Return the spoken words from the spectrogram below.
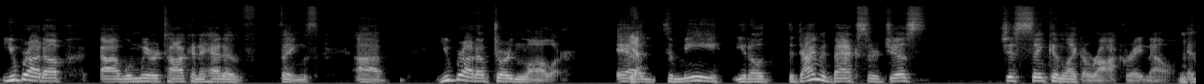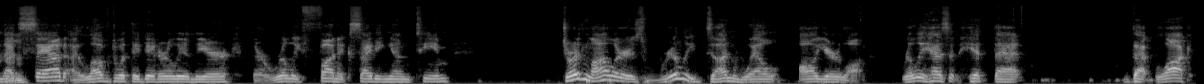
you brought up uh, when we were talking ahead of things. Uh, you brought up Jordan Lawlar, and to me, you know, the Diamondbacks are just just sinking like a rock right now, mm-hmm. and that's sad. I loved what they did early in the year. They're a really fun, exciting young team. Jordan Lawlar has really done well all year long. Really hasn't hit that that block.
